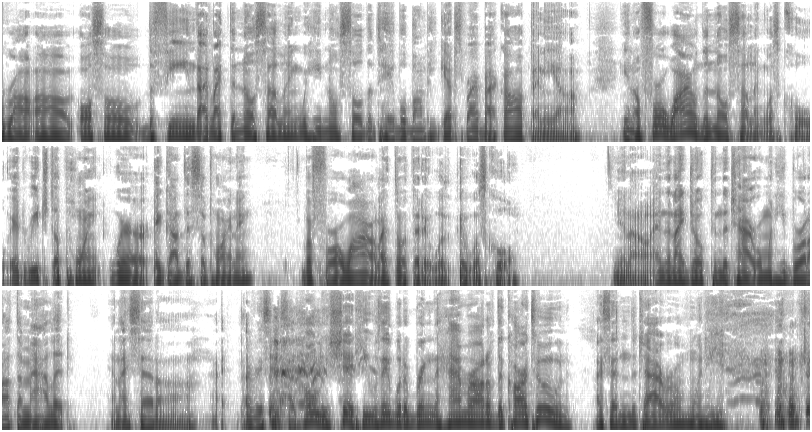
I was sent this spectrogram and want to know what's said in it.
yeah. uh, also the fiend. I like the no selling where he no sold the table bump. He gets right back up and he, uh, you know, for a while the no selling was cool. It reached a point where it got disappointing, but for a while I thought that it was it was cool. You know, and then I joked in the chat room when he brought out the mallet and I said, uh, I, I basically said, holy shit, he was able to bring the hammer out of the cartoon. I said in the chat room when he, when he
